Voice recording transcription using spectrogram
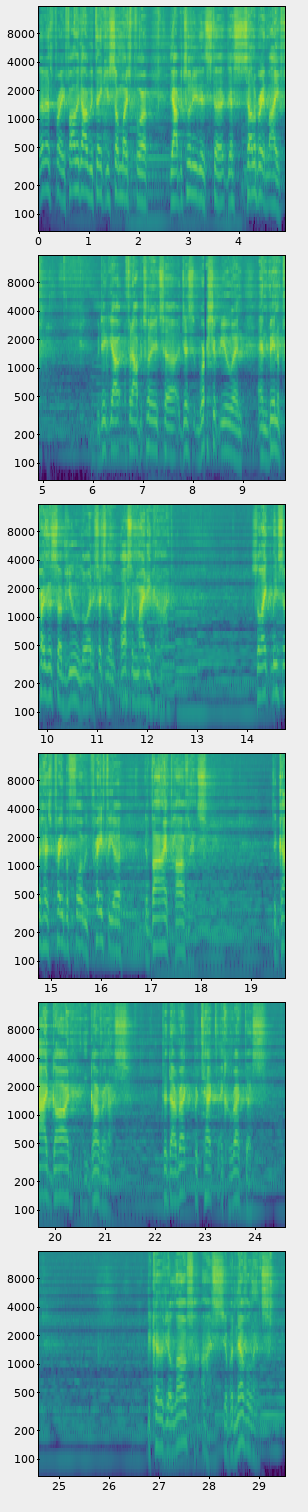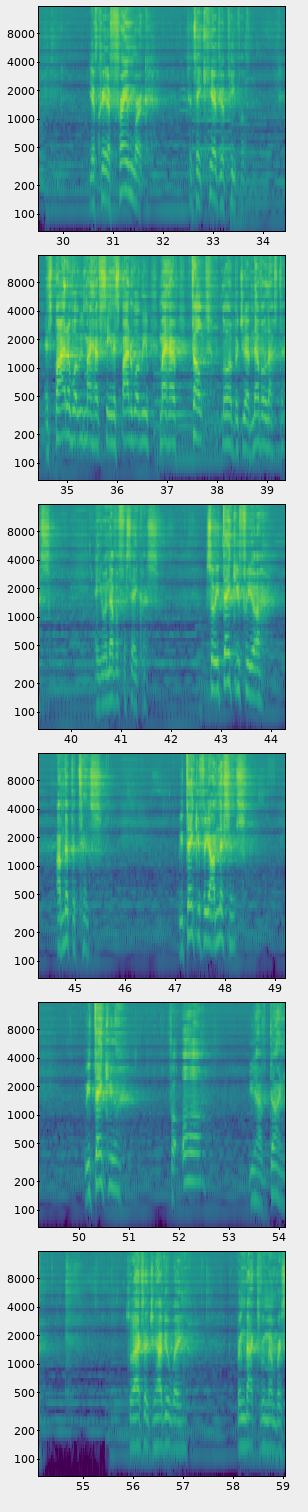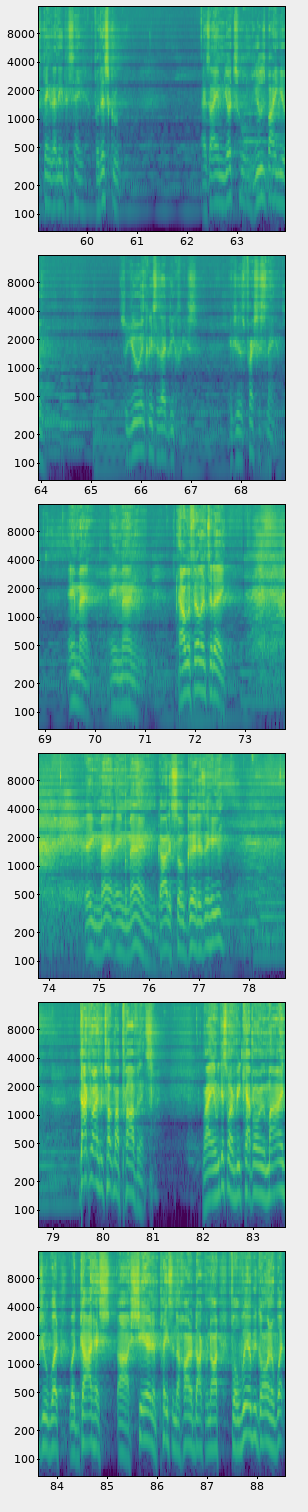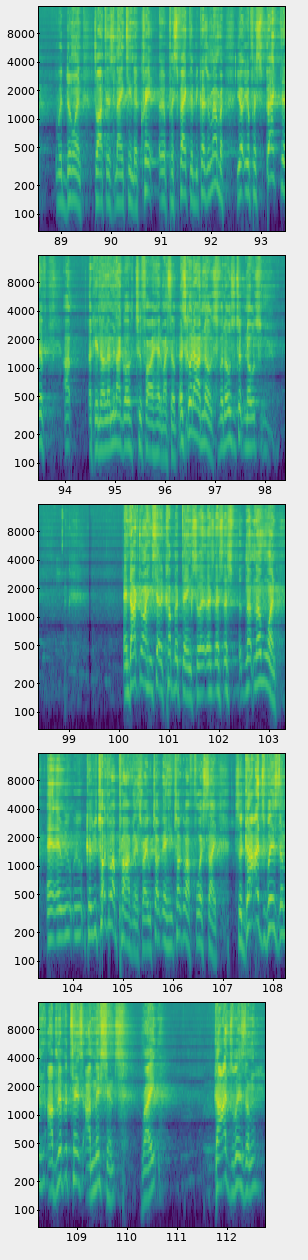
Let us pray. Father God, we thank you so much for the opportunity to, just celebrate life. We thank you for the opportunity to just worship you and, and be in the presence of you, Lord. It's such an awesome, mighty God. So, like Lisa has prayed before, we pray for your divine providence to guide, guard, and govern us, to direct, protect, and correct us. Because of your love for us, your benevolence, you have created a framework to take care of your people. In spite of what we might have seen, in spite of what we might have felt, Lord, but you have never left us and you will never forsake us. So we thank you for your omnipotence. We thank you for your omniscience. We thank you for all you have done. So I ask that you have your way. Bring back to remembrance the things I need to say for this group. As I am your tool, used by you. So you increase as I decrease. In Jesus' precious name. Amen. Amen. How are we feeling today? Amen. Amen. God is so good, isn't he? Dr. Ryan's been talking about providence, right? And we just want to recap. To remind you what, what God has uh, shared and placed in the heart of Dr. Bernard for where we're going and what we're doing throughout this 19 to create a perspective. Because remember, your, your perspective, uh, okay, no, let me not go too far ahead of myself. Let's go down notes. For those who took notes, and Dr. R, he said a couple of things. So let's, let's, let's number one, and because we, we, we, talked about providence, right? We talked, and he talked about foresight. So God's wisdom, omnipotence, omniscience, right? God's wisdom,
